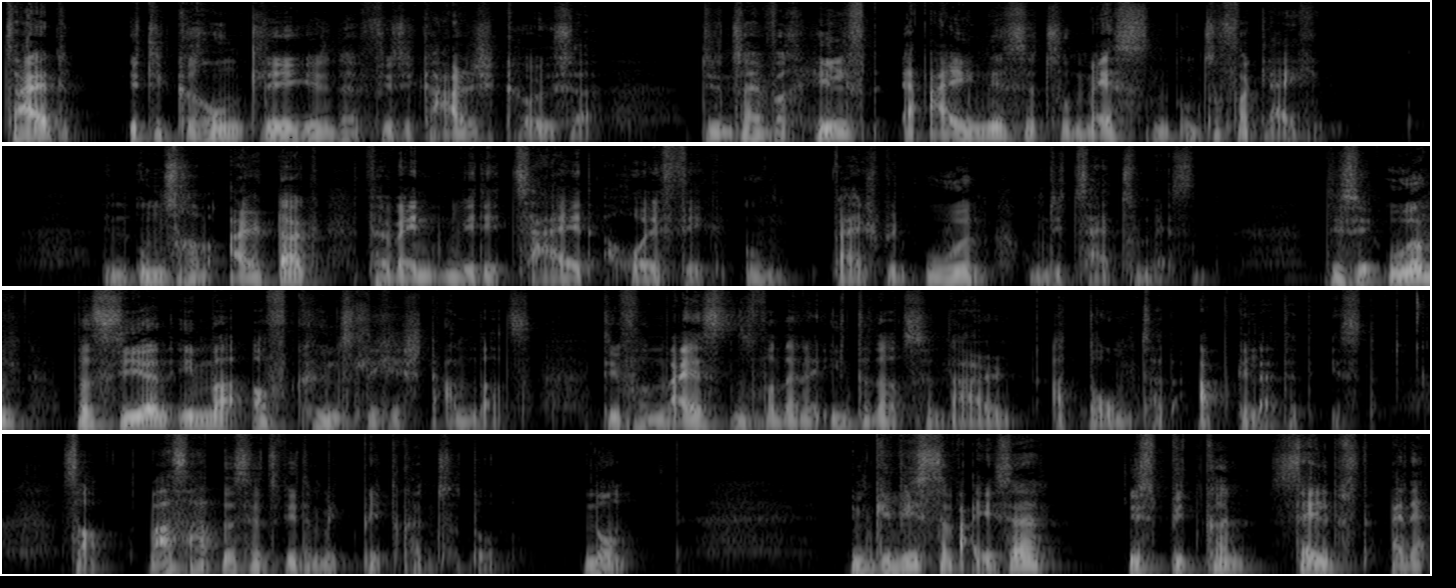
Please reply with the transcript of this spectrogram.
Zeit ist die grundlegende physikalische Größe, die uns einfach hilft, Ereignisse zu messen und zu vergleichen. In unserem Alltag verwenden wir die Zeit häufig, um Beispiel Uhren, um die Zeit zu messen. Diese Uhren basieren immer auf künstliche Standards, die von meistens von einer internationalen Atomzeit abgeleitet ist. So, was hat das jetzt wieder mit Bitcoin zu tun? Nun, in gewisser Weise ist Bitcoin selbst eine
